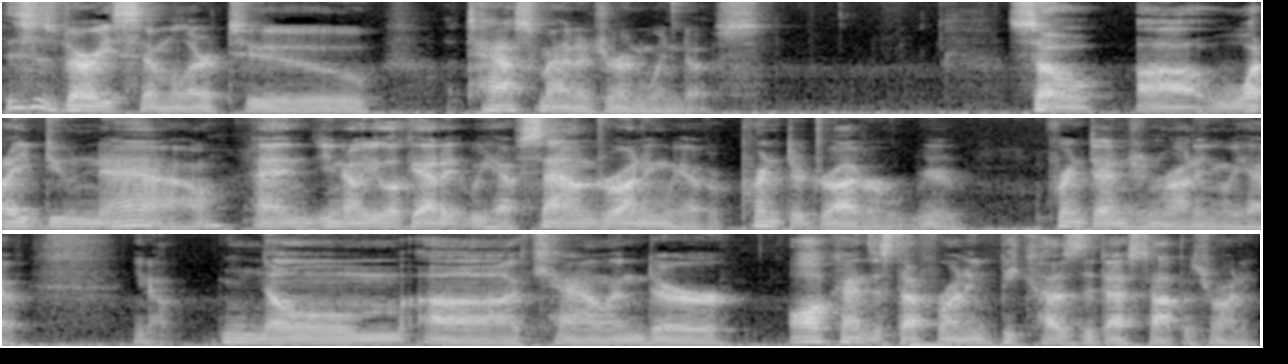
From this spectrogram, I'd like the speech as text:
This is very similar to a Task Manager in Windows. So uh, what I do now, and you know, you look at it, we have sound running, we have a printer driver, print engine running, we have, you know, GNOME, uh, calendar, all kinds of stuff running because the desktop is running.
